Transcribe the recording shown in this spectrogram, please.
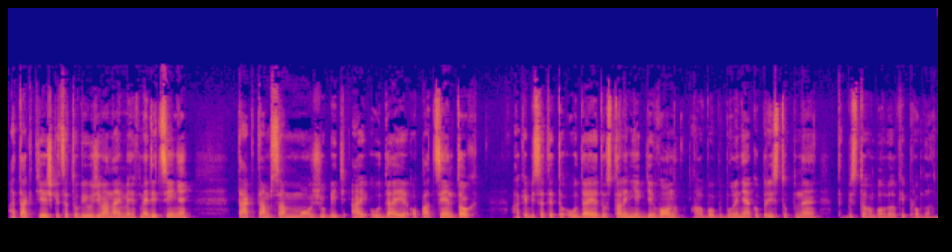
A taktiež, keď sa to využíva najmä v medicíne, tak tam sa môžu byť aj údaje o pacientoch a keby sa tieto údaje dostali niekde von alebo by boli nejako prístupné, tak by z toho bol veľký problém.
